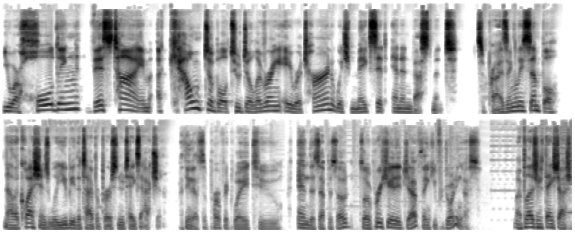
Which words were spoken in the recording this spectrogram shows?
you are holding this time accountable to delivering a return, which makes it an investment. Surprisingly simple. Now, the question is, will you be the type of person who takes action? I think that's the perfect way to end this episode. So appreciate it, Geoff. Thank you for joining us. My pleasure. Thanks, Josh.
